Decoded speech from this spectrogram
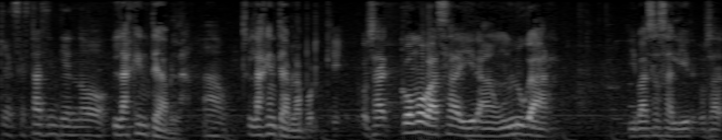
se está sintiendo... La gente habla. Ah, La gente habla porque, o sea, ¿cómo vas a ir a un lugar y vas a salir, o sea,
